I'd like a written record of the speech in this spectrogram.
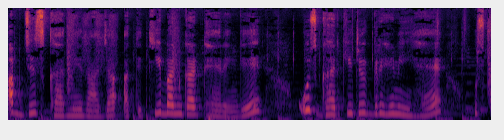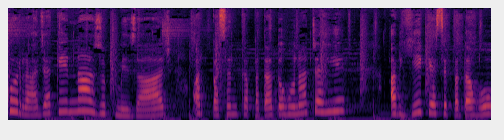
अब जिस घर में राजा अतिथि बनकर ठहरेंगे, उस घर की जो गृहिणी है, उसको राजा के नाजुक मिजाज और पसंद का पता तो होना चाहिए। अब ये कैसे पता हो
